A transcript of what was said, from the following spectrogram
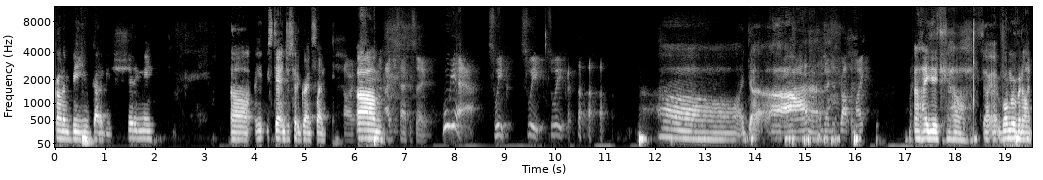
going to be. You've got to be shitting me. Uh, Stanton just hit a grand slam. All right. Um, I just have to say, oh yeah, sweep, sweep, sweep. oh, I, uh, Did I just drop the mic? Uh, uh, we're moving on.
